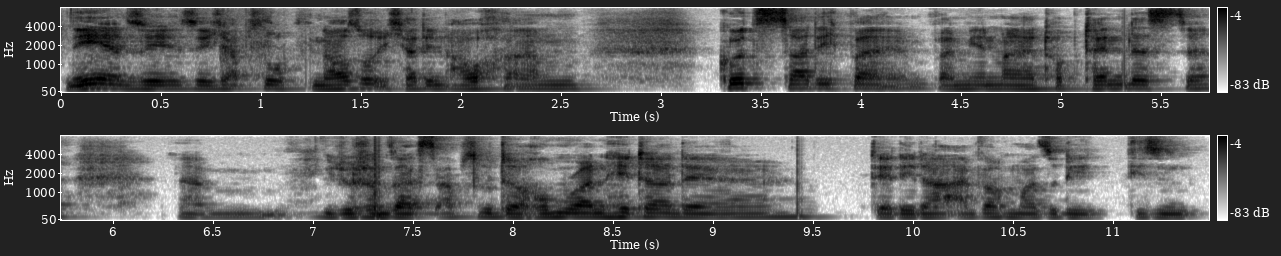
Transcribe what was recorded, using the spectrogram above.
nee, sehe seh ich absolut genauso. Ich hatte ihn auch ähm, kurzzeitig bei, bei mir in meiner Top 10 Liste ähm, wie du schon sagst, absoluter Home Run Hitter, der, der dir da einfach mal so die, diesen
